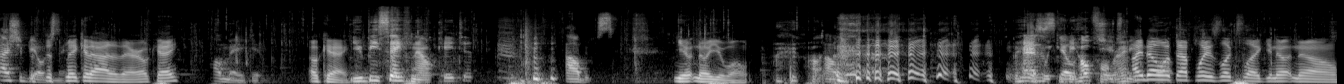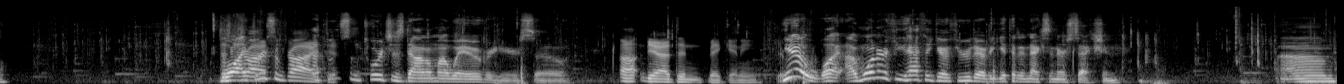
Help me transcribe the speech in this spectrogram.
I should be able just to make, make it out of there. Okay, I'll make it. okay. You be safe now, okay, Tip? I'll be safe. You no, you won't. I'll, But hey, As a we can be skeleton hopeful, right? I know what that place looks like. You know, no. Just well, I try- threw some try I it. threw some torches down on my way over here, so Uh, yeah, it didn't make any. you know what? I wonder if you have to go through there to get to the next intersection. Um,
